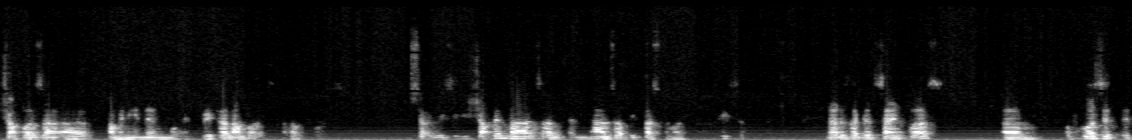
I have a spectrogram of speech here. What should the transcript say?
Shoppers are uh, coming in in, greater numbers. And of course, so we see the shopping bags and, and hands of the customers. That is a good sign for us. Um, of course, it, it,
